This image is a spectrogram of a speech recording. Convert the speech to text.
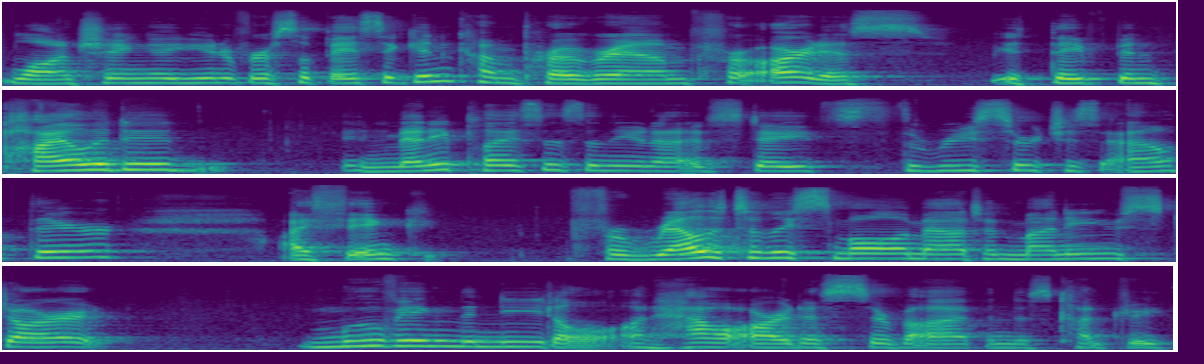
launching a universal basic income program for artists. It, they've been piloted in many places in the United States. The research is out there. I think for relatively small amount of money, you start moving the needle on how artists survive in this country.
